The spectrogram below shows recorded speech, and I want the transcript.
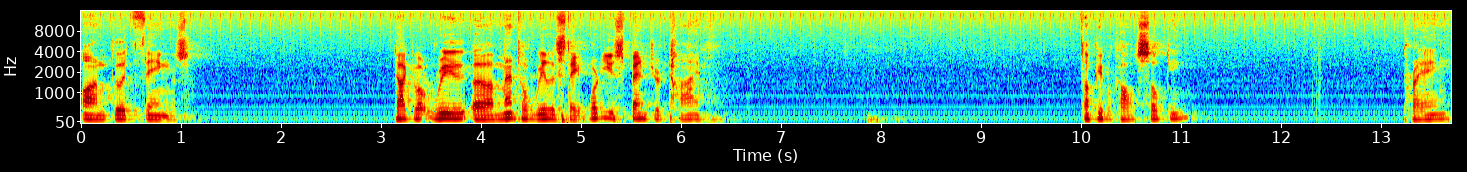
on good things. Talked about real, uh, mental real estate. Where do you spend your time? Some people call it soaking, praying,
